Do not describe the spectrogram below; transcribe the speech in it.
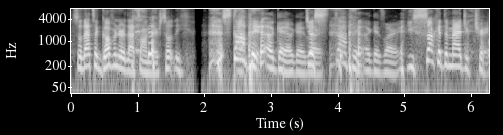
So that's a governor that's on there. So stop it. okay, okay. Just sorry. stop it. okay, sorry. You suck at the magic trick.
